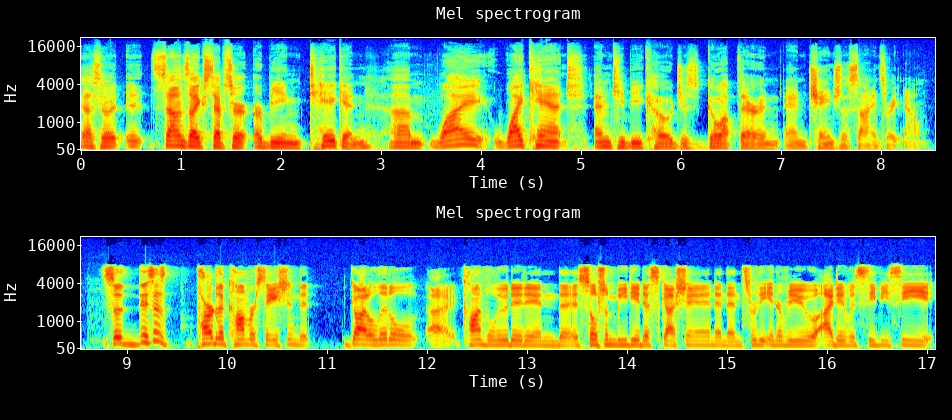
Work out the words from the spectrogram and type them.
Yeah, so it, it sounds like steps are, are being taken. Um, why why can't MTB Co just go up there and, and change the signs right now? So this is part of the conversation that got a little uh, convoluted in the social media discussion and then through the interview I did with CBC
